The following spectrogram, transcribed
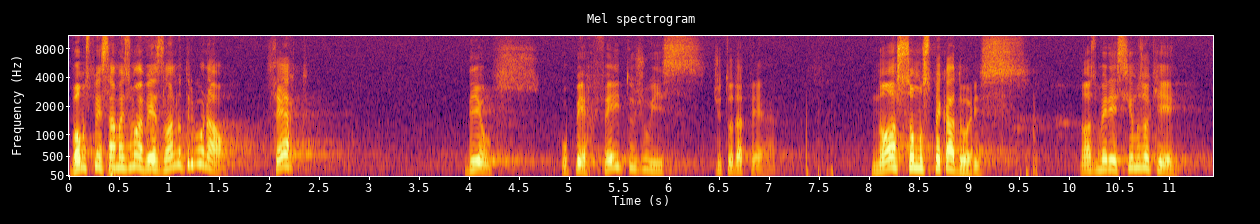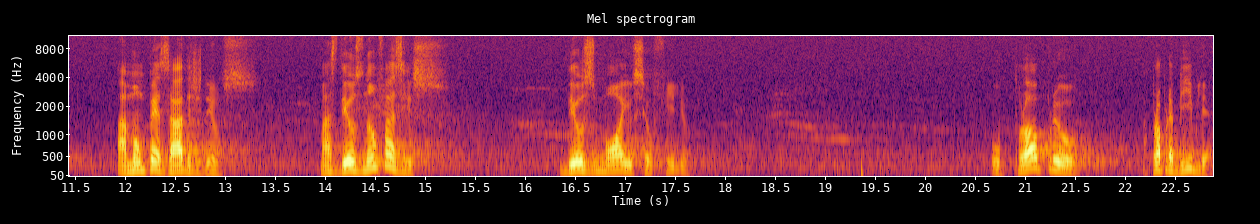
Vamos pensar mais uma vez lá no tribunal, certo? Deus, o perfeito juiz de toda a terra. Nós somos pecadores. Nós merecíamos o quê? A mão pesada de Deus. Mas Deus não faz isso. Deus moe o seu filho. O próprio, a própria Bíblia,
